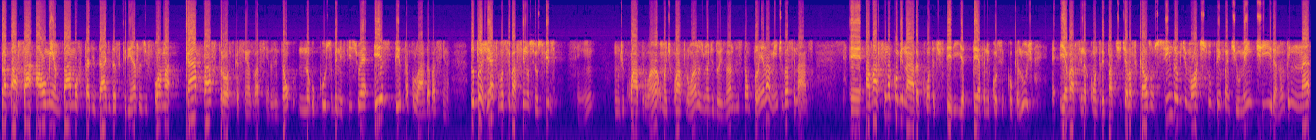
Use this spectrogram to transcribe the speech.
para passar a aumentar a mortalidade das crianças de forma catastrófica sem as vacinas. Então, o custo-benefício é espetacular da vacina. Doutor Jesse, você vacina os seus filhos? Sim, um de quatro anos, uma de quatro anos e uma de dois anos estão plenamente vacinados. É, a vacina combinada contra difteria, tétano e coqueluche é, e a vacina contra hepatite, elas causam síndrome de morte súbita infantil. Mentira, não tem na,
